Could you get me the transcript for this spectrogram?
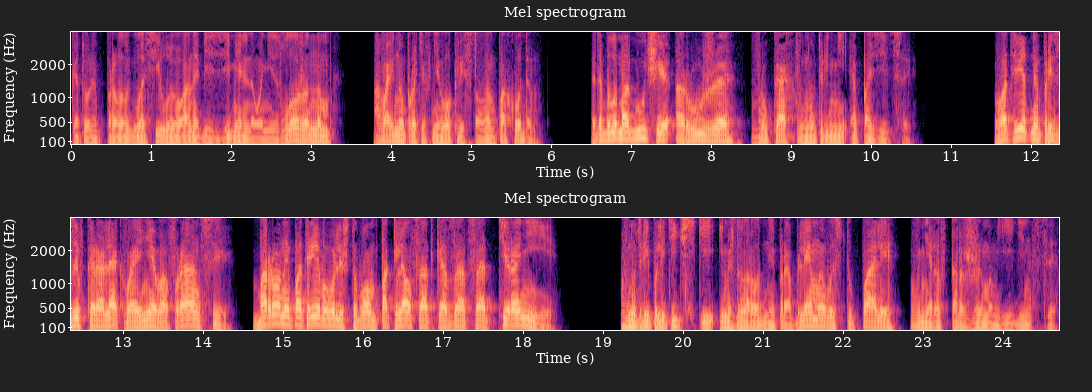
который провозгласил Иоанна Безземельного незложенным, а войну против него крестовым походом. Это было могучее оружие в руках внутренней оппозиции. В ответ на призыв короля к войне во Франции Бароны потребовали, чтобы он поклялся отказаться от тирании. Внутриполитические и международные проблемы выступали в нерасторжимом единстве.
